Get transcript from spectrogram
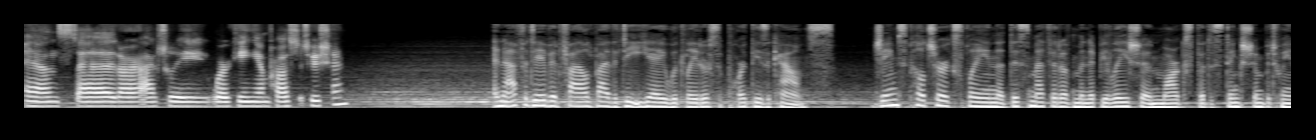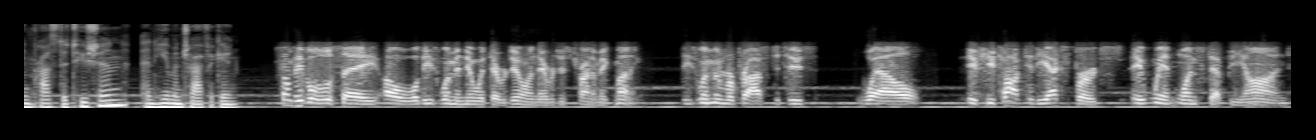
instead are actually working in prostitution. An affidavit filed by the DEA would later support these accounts. James Pilcher explained that this method of manipulation marks the distinction between prostitution and human trafficking. Some people will say, oh, well, these women knew what they were doing. They were just trying to make money. These women were prostitutes. Well, if you talk to the experts, it went one step beyond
